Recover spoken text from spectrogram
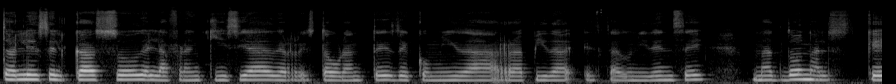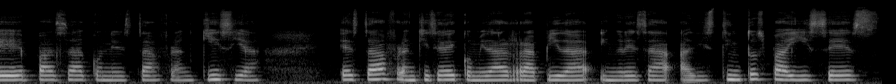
Tal es el caso de la franquicia de restaurantes de comida rápida estadounidense McDonald's. ¿Qué pasa con esta franquicia? Esta franquicia de comida rápida ingresa a distintos países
